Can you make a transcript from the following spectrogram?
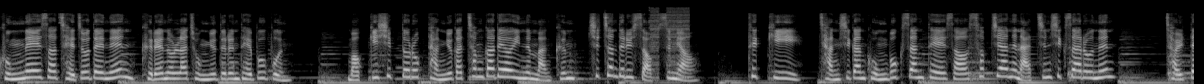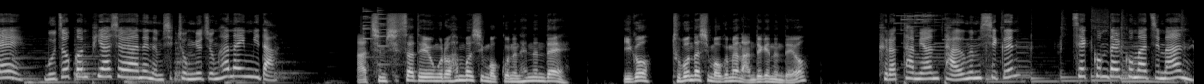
국내에서 제조되는 그래놀라 종류들은 대부분 먹기 쉽도록 당류가 첨가되어 있는 만큼 추천드릴 수 없으며 특히 장시간 공복 상태에서 섭취하는 아침 식사로는 절대 무조건 피하셔야 하는 음식 종류 중 하나입니다. 아침 식사 대용으로 한 번씩 먹고는 했는데 이거 두 번 다시 먹으면 안 되겠는데요? 그렇다면 다음 음식은 새콤달콤하지만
